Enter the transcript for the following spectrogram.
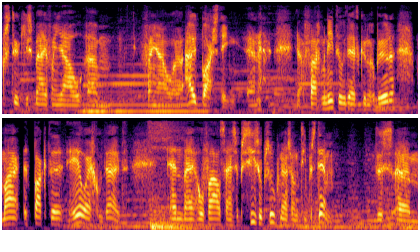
stukjes bij van jouw, ehm, van jouw eh, uitbarsting. En ja, vraag me niet hoe het heeft kunnen gebeuren, maar het pakte heel erg goed uit. En bij Ovaal zijn ze precies op zoek naar zo'n type stem. Dus, ehm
